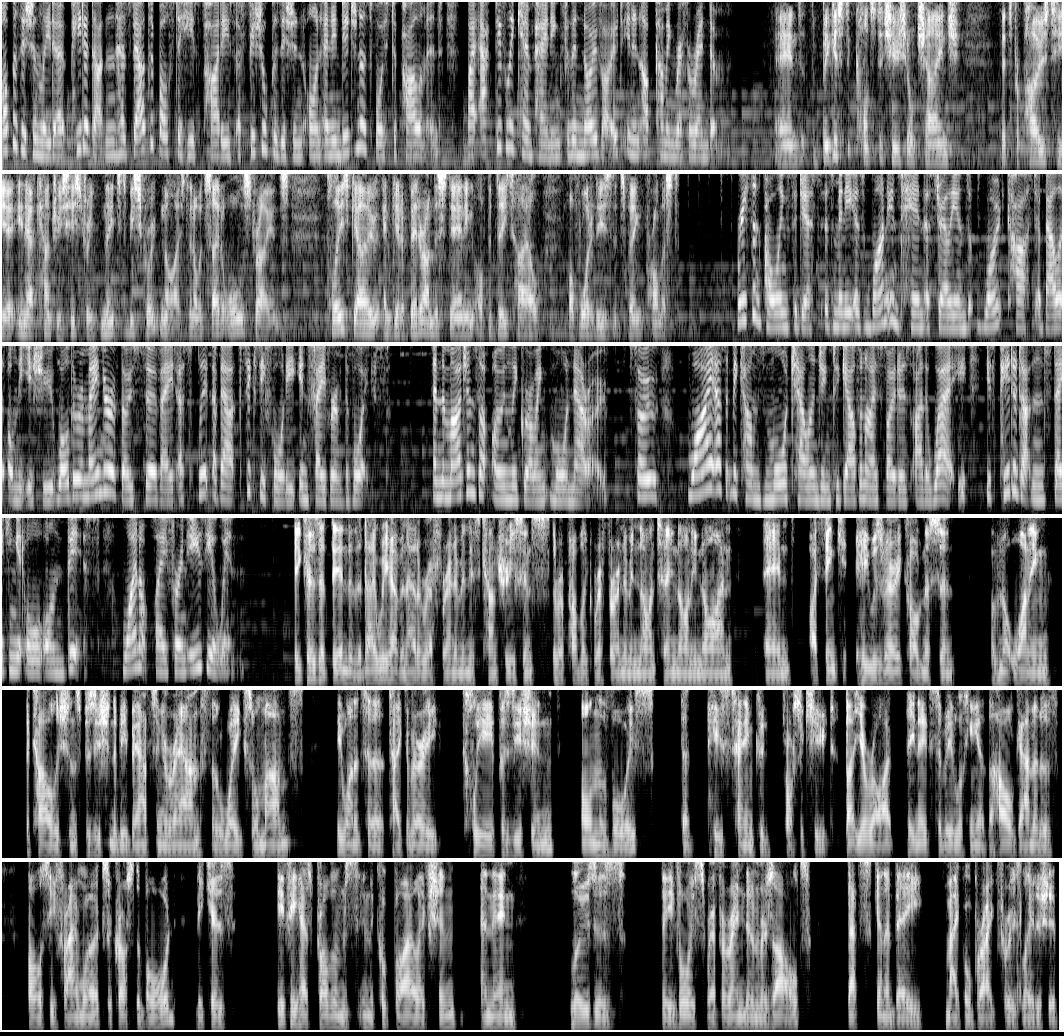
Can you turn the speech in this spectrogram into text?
Opposition leader Peter Dutton has vowed to bolster his party's official position on an Indigenous voice to Parliament by actively campaigning for the no vote in an upcoming referendum. And the biggest constitutional change that's proposed here in our country's history needs to be scrutinised. And I would say to all Australians, please go and get a better understanding of the detail of what it is that's being promised. Recent polling suggests as many as 1 in 10 Australians won't cast a ballot on the issue, while the remainder of those surveyed are split about 60 40 in favour of the voice. And the margins are only growing more narrow. So, why, as it becomes more challenging to galvanise voters either way, is Peter Dutton staking it all on this? Why not play for an easier win? Because at the end of the day, we haven't had a referendum in this country since the Republic referendum in 1999. And I think he was very cognizant of not wanting the coalition's position to be bouncing around for weeks or months. He wanted to take a very clear position on the voice that his team could prosecute. But you're right, he needs to be looking at the whole gamut of policy frameworks across the board because if he has problems in the Cook by election and then loses the voice referendum result, that's going to be make or break for his leadership.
